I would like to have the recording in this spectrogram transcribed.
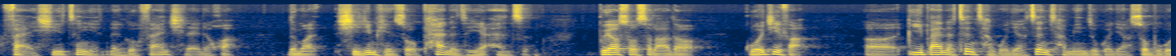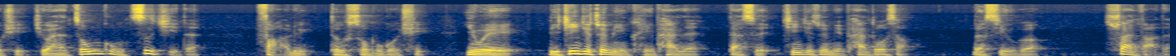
反西阵营能够翻起来的话，那么习近平所判的这些案子，不要说是拿到国际法，呃，一般的正常国家、正常民主国家说不过去，就按中共自己的法律都说不过去。因为你经济罪名可以判人，但是经济罪名判多少，那是有个算法的。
